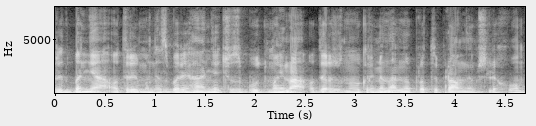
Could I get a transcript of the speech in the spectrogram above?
придбання, отримання, зберігання чи збут майна, одержаного кримінально-протиправним шляхом.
